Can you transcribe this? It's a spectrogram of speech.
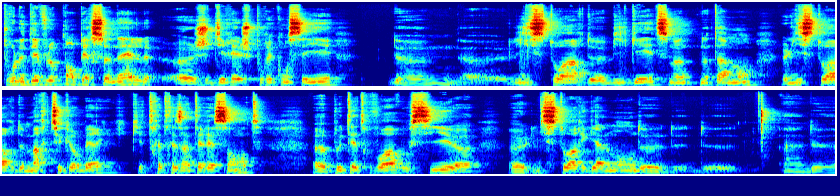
pour le développement personnel, je dirais, je pourrais conseiller l'histoire de Bill Gates notamment, l'histoire de Mark Zuckerberg qui est très très intéressante. Euh, peut-être voir aussi euh, l'histoire également de, de, de de,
